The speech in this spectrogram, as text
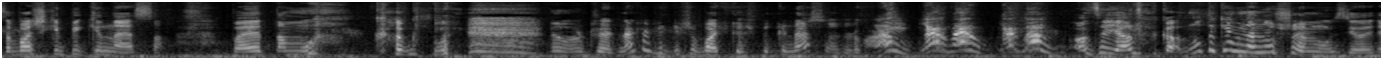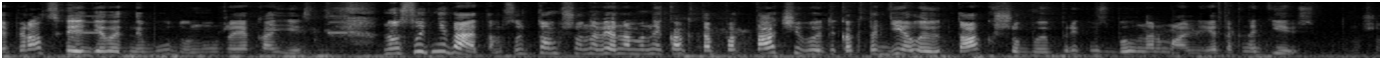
собачки пекинеса. Поэтому, как бы, ну, це, знаєте, такі собачки з пекинеса, це така, «Ам, мяу, мяу, мяу, мяу». Оце я така, ну таким мене, ну що я можу зробити? Операцію я делать не буду, ну вже яка є. Но суть не в этом. Суть в том, что, наверное, вони как-то подтачивают и как-то делают так, чтобы прикус был нормальный. Я так надеюсь. Потому что,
